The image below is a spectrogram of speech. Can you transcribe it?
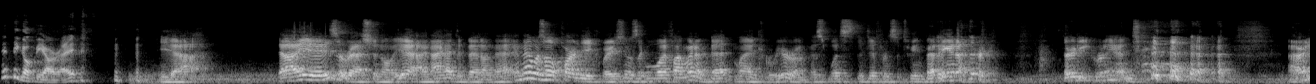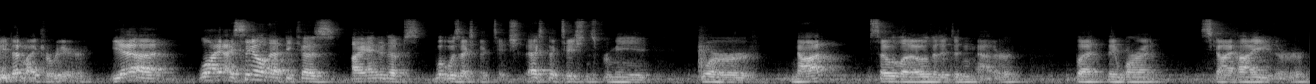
I think I'll be all right. yeah. Yeah, it is irrational, yeah, and I had to bet on that, and that was all part of the equation. I was like, well, if I'm going to bet my career on this, what's the difference between betting another thirty grand? I already bet my career. Yeah. Well, I, I, say all that because I ended up. What was expectation? Expectations for me were not so low that it didn't matter, but they weren't sky high either.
